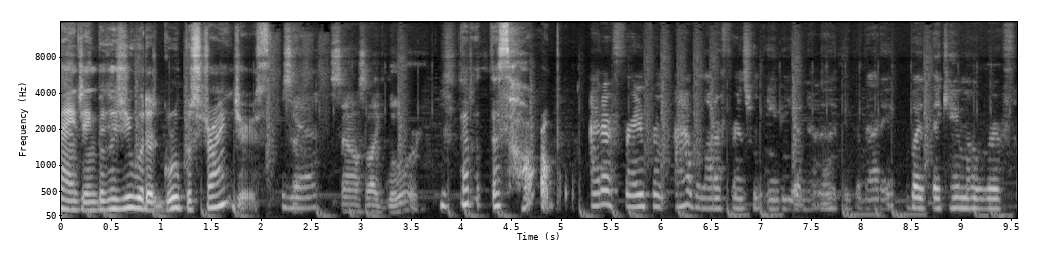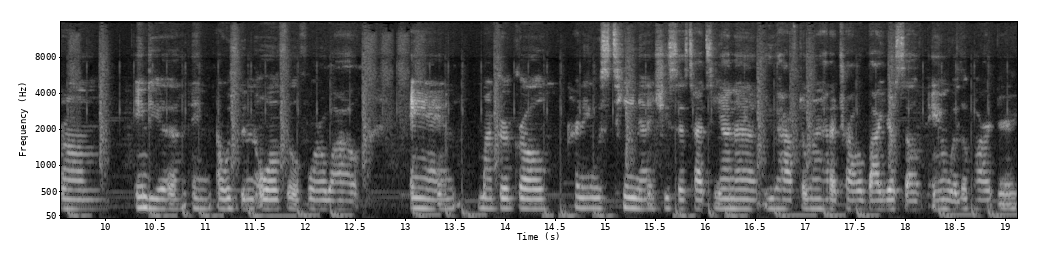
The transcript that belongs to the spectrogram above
changing because you with a group of strangers. So- Yeah. Sounds like glory. That, that's horrible. I had a friend from I have a lot of friends from India now that I think about it. But they came over from India and I was in the oil field for a while. And my good girl, her name was Tina, and she says, Tatiana, you have to learn how to travel by yourself and with a partner,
